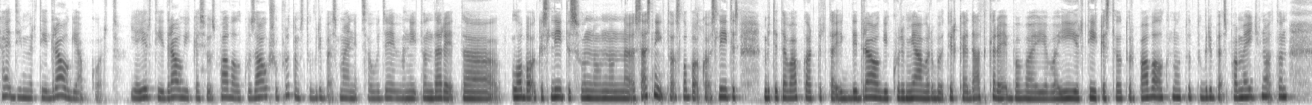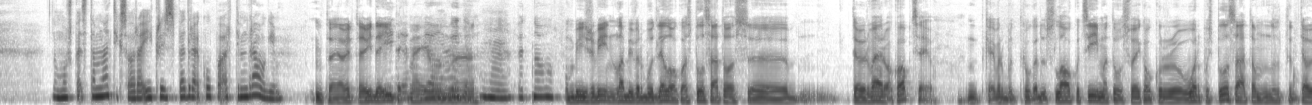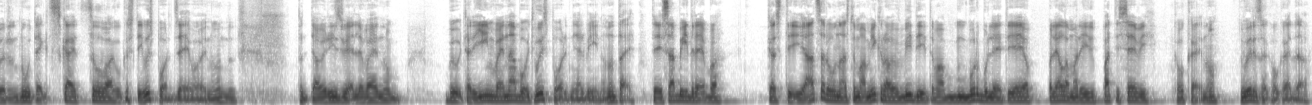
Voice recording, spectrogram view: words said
kādiem ir tie draugi apkārt. Ja ir tie draugi, kas jūs pavelk uz augšu, protams, tu gribēsi mainīt savu dzīvi un, un darīt uh, labākas lietas un, un, un sasniegt tos labākos lietas. Bet, ja tev apkārt ir tādi draugi, kuriem jā, varbūt ir kāda atkarība vai, vai ir tie, kas tev tur pavelk, nu, tad tu gribēsi pamēģināt. Un, nu, mums pēc tam netiks orā īkrizes bedrē kopā ar tiem draugiem. Tā jau ir tā vide ietekmē. jā, Un, vide. eh, Bet, nu, un bieži vien, labi, varbūt lielākos pilsētos eh, tev ir vairāk opciju. Ka varbūt kaut kādus lauku cīmatus vai kaut kur ārpus pilsētām, nu, tad tev ir noteikti skaits cilvēku, kas tie vispār dzīvoja. Nu, nu, tad tev ir izvēle vai nu būt ar viņiem, vai nebūt vispār ar vienu. Nu, tā ir sabiedrība, kas tie atcerās, tamā mikrovidī, tamā burbuļē, tie jau palielam arī pati sevi kaut kā nu, virza kaut kādā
